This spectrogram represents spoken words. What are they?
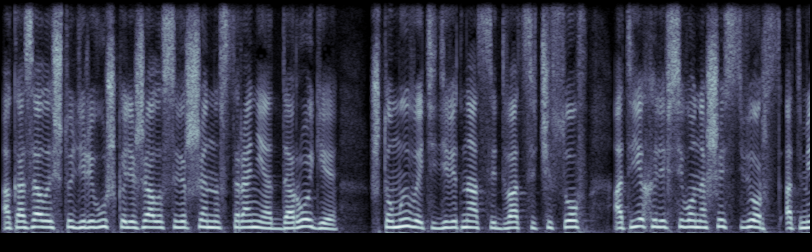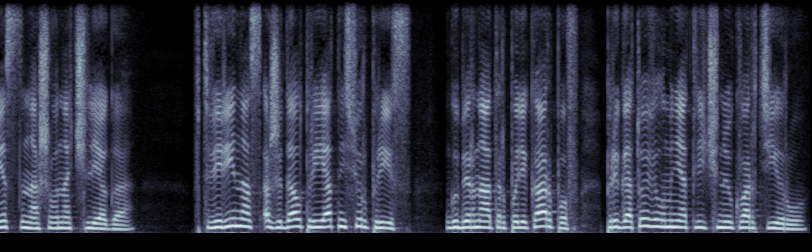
Оказалось, что деревушка лежала совершенно в стороне от дороги, что мы в эти 19-20 часов отъехали всего на 6 верст от места нашего ночлега. В Твери нас ожидал приятный сюрприз. Губернатор Поликарпов приготовил мне отличную квартиру.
